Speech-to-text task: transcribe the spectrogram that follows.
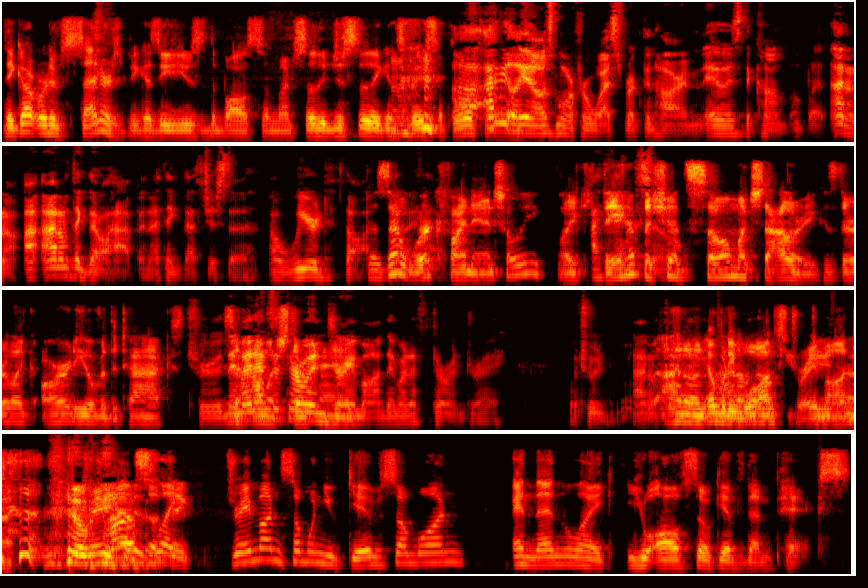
They got rid of centers because he uses the ball so much, so they just so they can space the floor. Uh, I feel like that was more for Westbrook than Harden. It was the combo, but I don't know. I, I don't think that'll happen. I think that's just a, a weird thought. Does that work financially? Like I they think have to so. shed so much salary because they're like already over the tax. True. They might have to much throw they're in paying. Draymond. They might have to throw in Dre, which would I don't. I don't- Nobody I don't wants if Draymond. Draymond I is like think- Draymond's someone you give someone, and then like you also give them picks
